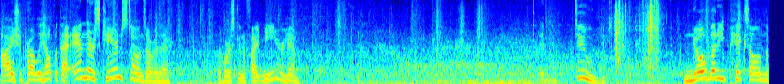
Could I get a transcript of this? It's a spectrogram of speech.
I should probably help with that. And there's cairnstones over there. The horse gonna fight me or him? Uh, dude. Nobody picks on the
